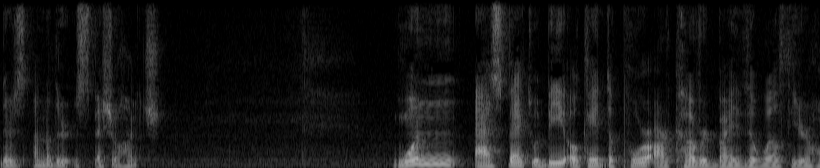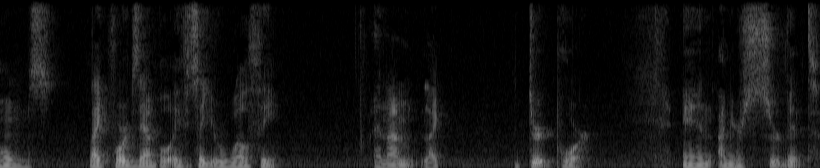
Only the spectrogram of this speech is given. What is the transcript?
there's another special hunch. One aspect would be okay, the poor are covered by the wealthier homes. Like, for example, if you say you're wealthy and I'm like dirt poor, and I'm your servant.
